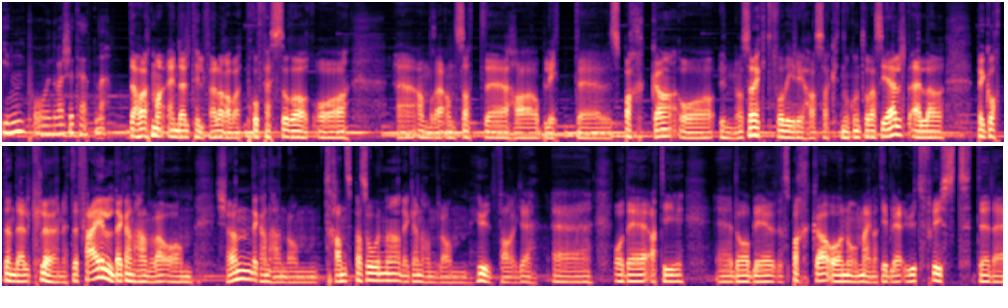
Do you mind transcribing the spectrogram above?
inn på universitetene. Det har vært en del tilfeller av at professorer og Eh, andre ansatte har blitt eh, sparka og undersøkt fordi de har sagt noe kontroversielt eller begått en del klønete feil. Det kan handle om kjønn, det kan handle om transpersoner, det kan handle om hudfarge. Eh, og det at de eh, da blir sparka, og noen mener at de blir utfryst, det er det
